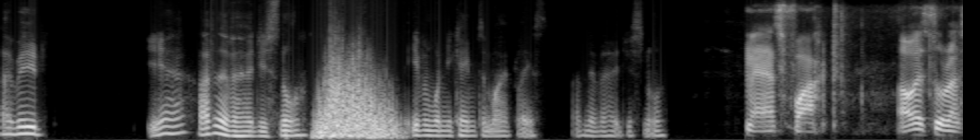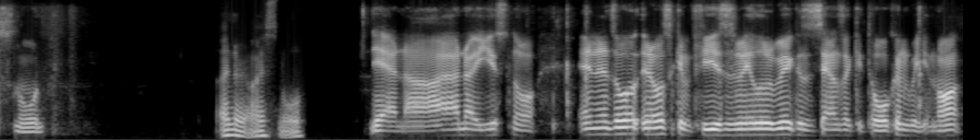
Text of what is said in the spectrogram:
I mean, yeah, I've never heard you snore. Even when you came to my place, I've never heard you snore. Man, that's fucked. I always thought I snored. I know I snore. Yeah, no, I know you snore, and it's all, it also confuses me a little bit because it sounds like you're talking, but you're not.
